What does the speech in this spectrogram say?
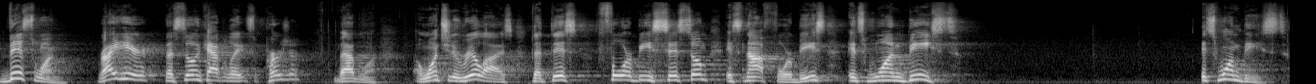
this one right here that still encapsulates Persia, Babylon. I want you to realize that this four beast system, it's not four beasts, it's one beast. It's one beast.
